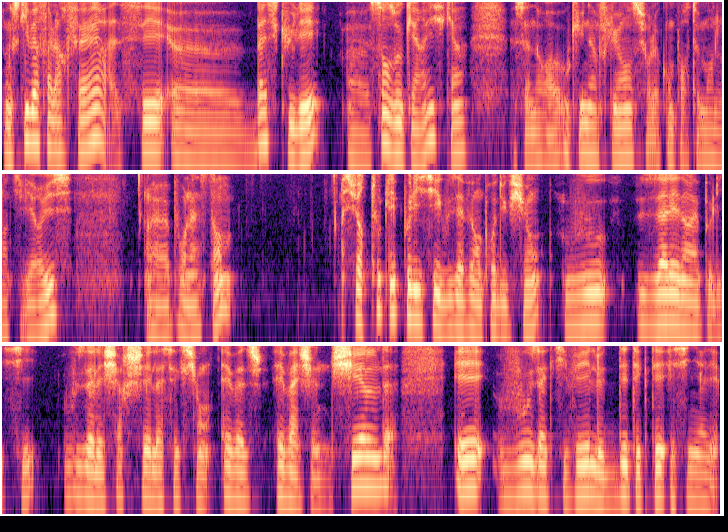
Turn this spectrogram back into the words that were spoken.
Donc ce qu'il va falloir faire, c'est euh, basculer euh, sans aucun risque, hein. ça n'aura aucune influence sur le comportement de l'antivirus euh, pour l'instant. Sur toutes les policiers que vous avez en production, vous allez dans la policy, vous allez chercher la section Evasion Shield et vous activez le détecter et signaler.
